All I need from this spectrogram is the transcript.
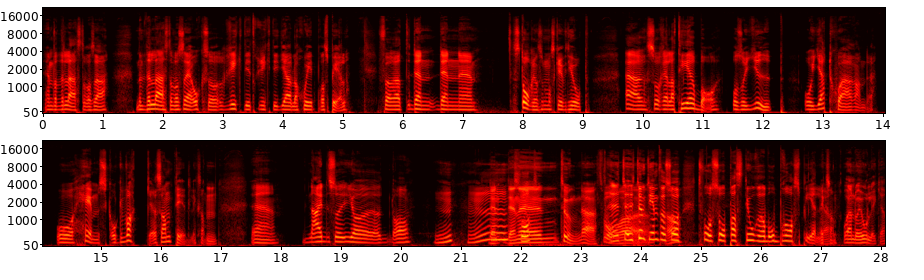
än vad The Last of Us är. Men The Last of Us är också riktigt, riktigt jävla skitbra spel. För att den, den eh, storyn som de har skrivit ihop är så relaterbar och så djup och hjärtskärande och hemsk och vacker samtidigt liksom. Mm. Eh, nej, så jag, ja, Mm. Mm. Den, den svårt. är tung där. Svår. Det är tungt att jämföra så Ja. två så pass stora och bra spel liksom. Och ändå är olika.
